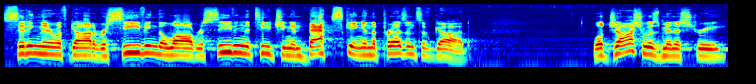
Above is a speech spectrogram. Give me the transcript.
sitting there with God, receiving the law, receiving the teaching, and basking in the presence of God. Well, Joshua's ministry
